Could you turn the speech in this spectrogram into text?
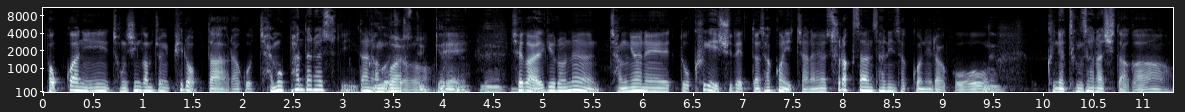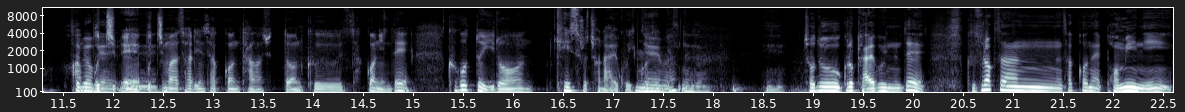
법관이 정신감정이 필요 없다라고 잘못 판단할 수도 있다는 강구할 거죠. 수도 있겠네요. 네. 네. 제가 알기로는 작년에 또 크게 이슈됐던 사건 있잖아요. 수락산 살인 사건이라고 네. 그냥 등산하시다가 아, 묻지, 예, 네. 묻지마 살인 사건 당하셨던 그 사건인데 그것도 이런 케이스로 저는 알고 있거든요. 네, 맞습니다. 예. 저도 그렇게 알고 있는데 그 수락산 사건의 범인이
